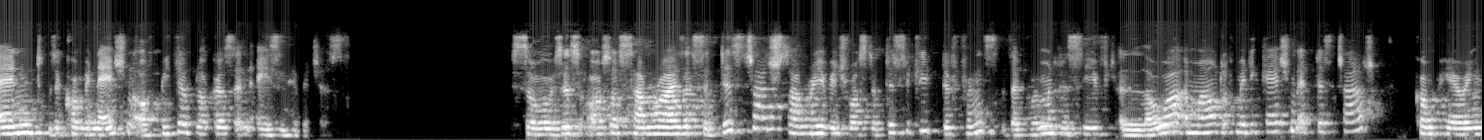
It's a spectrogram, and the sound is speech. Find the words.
and the combination of beta blockers and ACE inhibitors. So this also summarizes the discharge summary, which was statistically different that women received a lower amount of medication at discharge comparing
